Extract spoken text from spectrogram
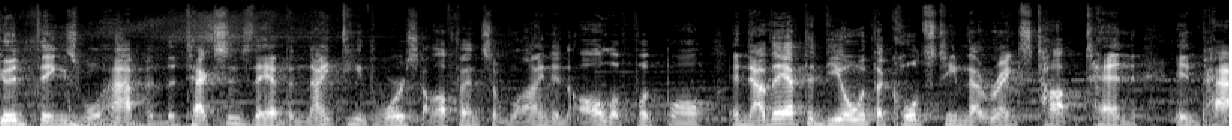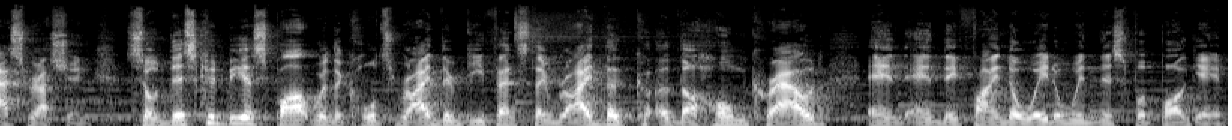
good things will happen. The Texans, they have the 19th worst offensive line in all of football, and now they have to deal with the Colts team that ranks top 10 in pass rushing. So this could be a spot where the Colts ride their defense, they ride the the home crowd, and and they find a way to win this football game.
